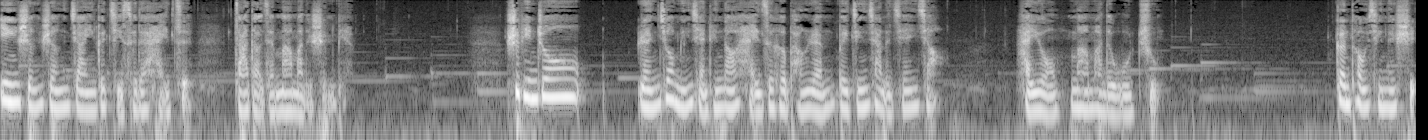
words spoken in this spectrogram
硬生生将一个几岁的孩子砸倒在妈妈的身边。视频中，仍旧明显听到孩子和旁人被惊吓的尖叫，还有妈妈的无助。更痛心的是，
